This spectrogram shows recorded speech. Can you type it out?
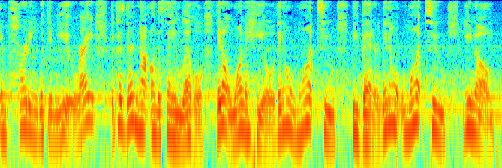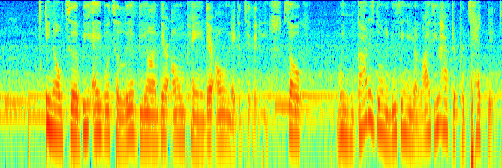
imparting within you, right? Because they're not on the same level. They don't want to heal. They don't want to be better. They don't want to, you know, you know, to be able to live beyond their own pain, their own negativity. So when God is doing a new thing in your life, you have to protect it,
